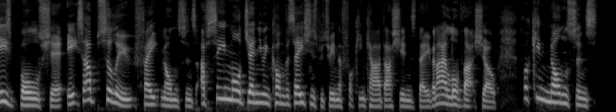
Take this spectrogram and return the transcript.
is bullshit. It's absolute fake nonsense. I've seen more genuine conversations between the fucking Kardashians, Dave, and I love that show. Fucking nonsense.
